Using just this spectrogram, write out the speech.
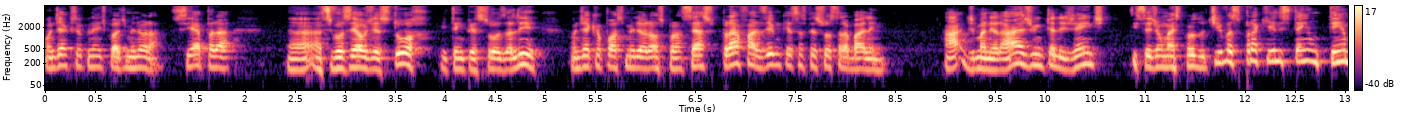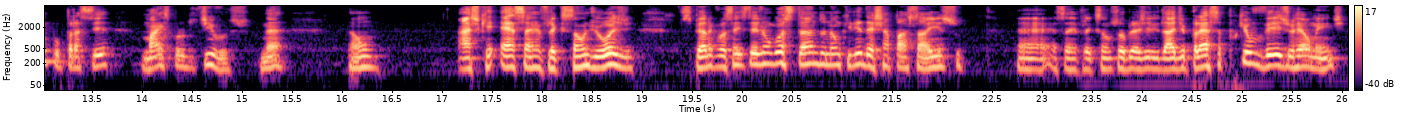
onde é que o seu cliente pode melhorar? Se é para. Uh, se você é o gestor e tem pessoas ali, onde é que eu posso melhorar os processos para fazer com que essas pessoas trabalhem de maneira ágil, inteligente e sejam mais produtivas para que eles tenham tempo para ser mais produtivos, né? Então, acho que essa é reflexão de hoje, espero que vocês estejam gostando, não queria deixar passar isso, é, essa reflexão sobre agilidade e pressa, porque eu vejo realmente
